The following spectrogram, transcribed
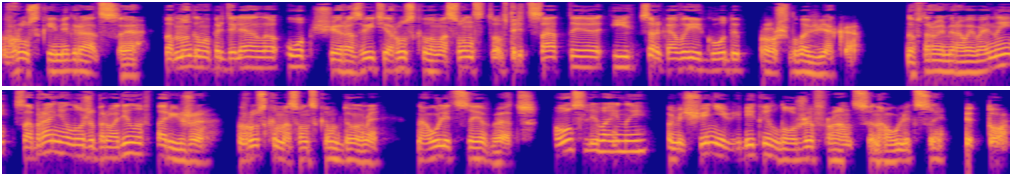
в русской эмиграции. Во многом определяла общее развитие русского масонства в 30-е и 40-е годы прошлого века. До Второй мировой войны собрание ложи проводило в Париже, в русском масонском доме, на улице Эвет. После войны – помещение Великой ложи Франции на улице Пето.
